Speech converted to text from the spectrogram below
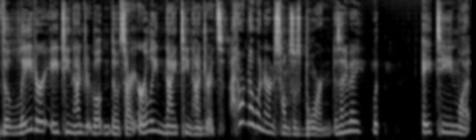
the later 1800s, well no sorry early 1900s i don't know when ernest holmes was born does anybody what 18 what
